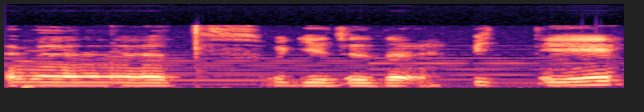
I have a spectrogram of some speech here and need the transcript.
Evet, bu gece de bitti.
